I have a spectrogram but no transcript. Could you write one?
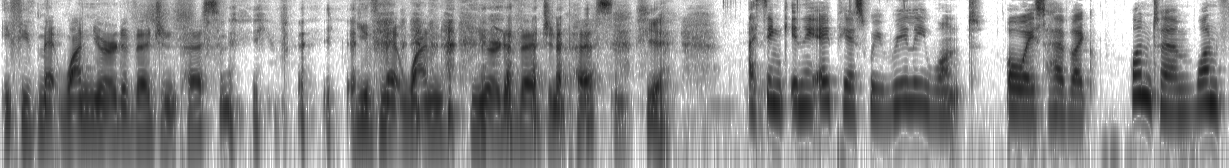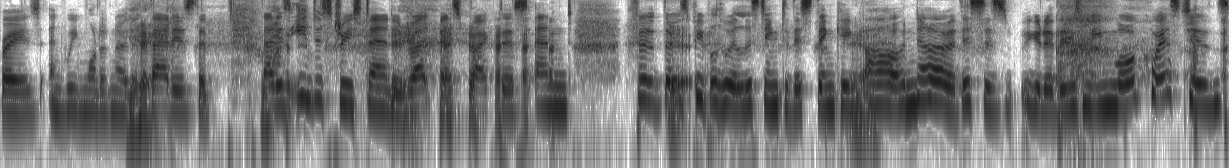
if you've met one neurodivergent person, yeah. you've met one neurodivergent person. Yeah. I think in the APS, we really want always to have like one term, one phrase, and we want to know that yeah. that is the that right. is industry standard, yeah. right? Best practice. And for those yeah. people who are listening to this thinking, oh no, this is you know these mean more questions,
